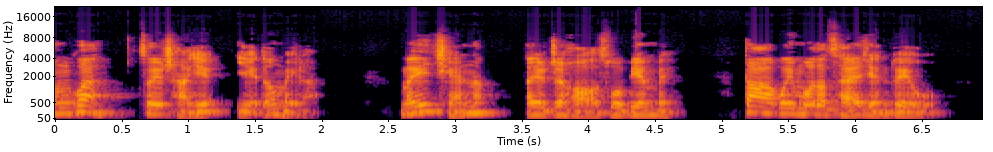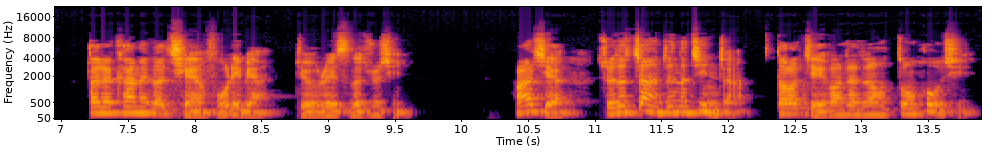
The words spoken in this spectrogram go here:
很快这些产业也都没了，没钱了，那就只好缩编呗，大规模的裁减队伍。大家看那个《潜伏》里边就有类似的剧情。而且随着战争的进展，到了解放战争中后期。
